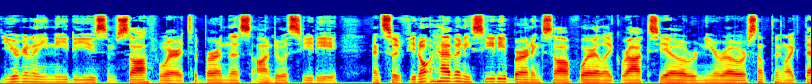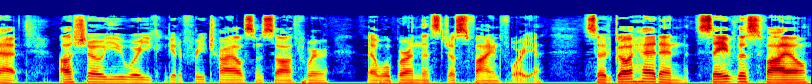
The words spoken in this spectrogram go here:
you're going to need to use some software to burn this onto a CD. And so if you don't have any CD burning software like Roxio or Nero or something like that, I'll show you where you can get a free trial of some software that will burn this just fine for you. So go ahead and save this file.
